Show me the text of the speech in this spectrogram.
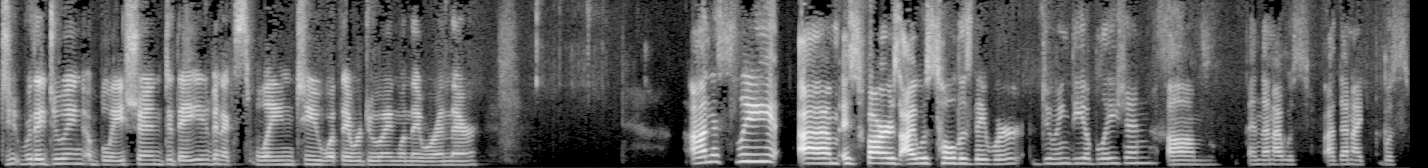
do, were they doing ablation? Did they even explain to you what they were doing when they were in there? Honestly, um, as far as I was told, as they were doing the ablation, um, and then I was uh, then I was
